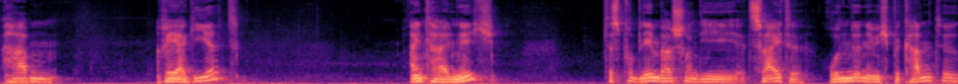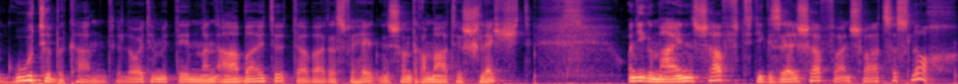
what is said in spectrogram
haben reagiert, ein Teil nicht. Das Problem war schon die zweite Runde, nämlich Bekannte, gute Bekannte, Leute, mit denen man arbeitet. Da war das Verhältnis schon dramatisch schlecht. Und die Gemeinschaft, die Gesellschaft war ein schwarzes Loch.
